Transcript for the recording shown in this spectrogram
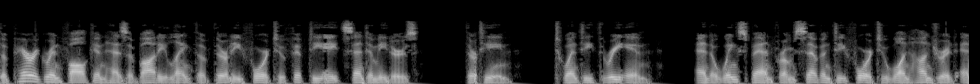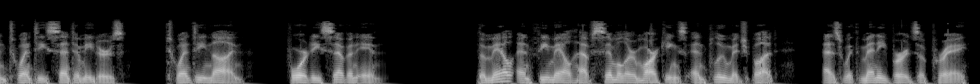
The peregrine falcon has a body length of 34 to 58 centimeters, 13, 23 in, and a wingspan from 74 to 120 centimeters, 29, 47 in. The male and female have similar markings and plumage but, as with many birds of prey,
